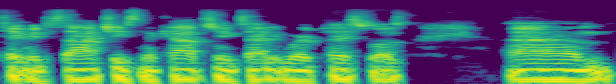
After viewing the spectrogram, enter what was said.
take me to Saatchi's, and the cabs knew exactly where the place was. Um,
